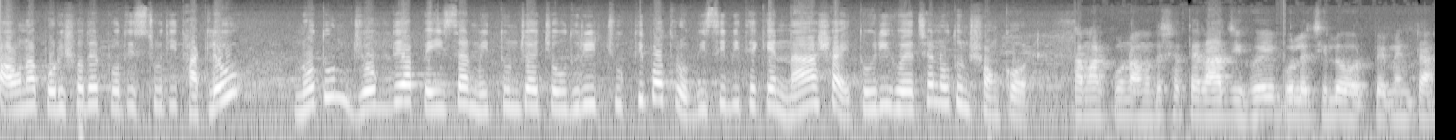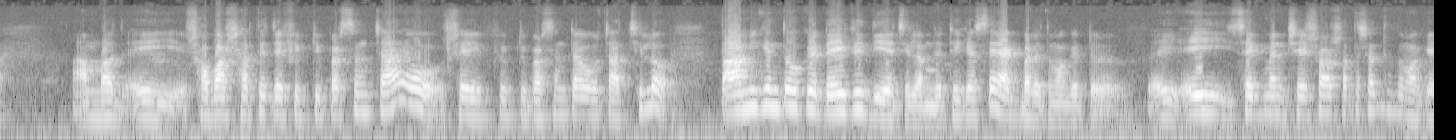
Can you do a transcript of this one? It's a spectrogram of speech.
পাওনা পরিশোধের প্রতিশ্রুতি থাকলেও নতুন যোগ দেয়া পেইসার মৃত্যুঞ্জয় চৌধুরীর চুক্তিপত্র বিসিবি থেকে না আসায় তৈরি হয়েছে নতুন সংকট। আমার কোন আমাদের সাথে রাজি হয়ে বলেছিল ওর পেমেন্টটা আমরা এই সবার সাথে যে ফিফটি পার্সেন্ট চায় ও সেই ফিফটি পার্সেন্টটা ও চাচ্ছিল তা আমি কিন্তু ওকে ডেটই দিয়েছিলাম যে ঠিক আছে একবারে তোমাকে এই এই সেগমেন্ট শেষ হওয়ার সাথে সাথে তোমাকে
